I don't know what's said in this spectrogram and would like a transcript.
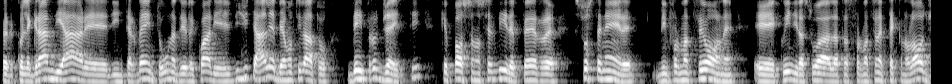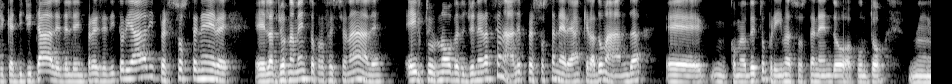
per quelle grandi aree di intervento, una delle quali è il digitale, abbiamo attivato dei progetti che possono servire per sostenere l'informazione e quindi la sua la trasformazione tecnologica e digitale delle imprese editoriali, per sostenere eh, l'aggiornamento professionale e il turnover generazionale per sostenere anche la domanda, eh, come ho detto prima, sostenendo appunto, mh,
